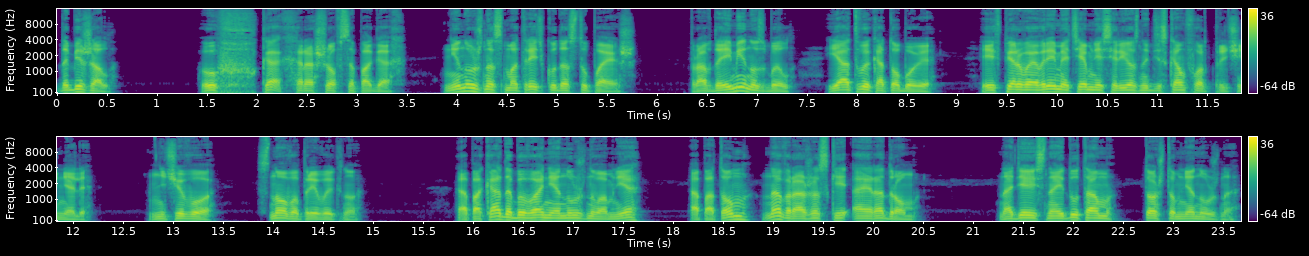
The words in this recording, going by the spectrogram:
Добежал. Уф, как хорошо в сапогах. Не нужно смотреть, куда ступаешь. Правда, и минус был. Я отвык от обуви. И в первое время те мне серьезный дискомфорт причиняли. Ничего, снова привыкну. А пока добывание нужного мне, а потом на вражеский аэродром. Надеюсь, найду там то, что мне нужно.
